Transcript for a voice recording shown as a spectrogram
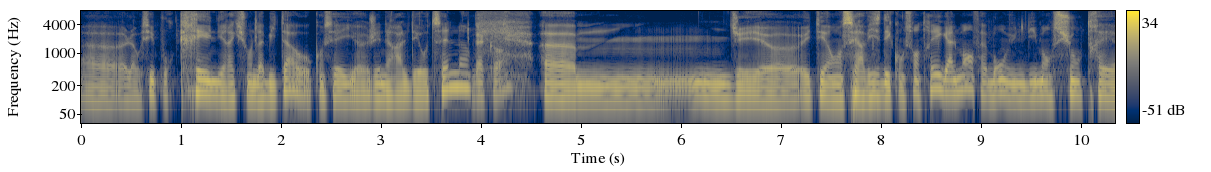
Euh, là aussi pour créer une direction de l'habitat au Conseil euh, général des Hauts-de-Seine. D'accord. Euh, j'ai été en service déconcentré également. Enfin bon, une dimension très,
